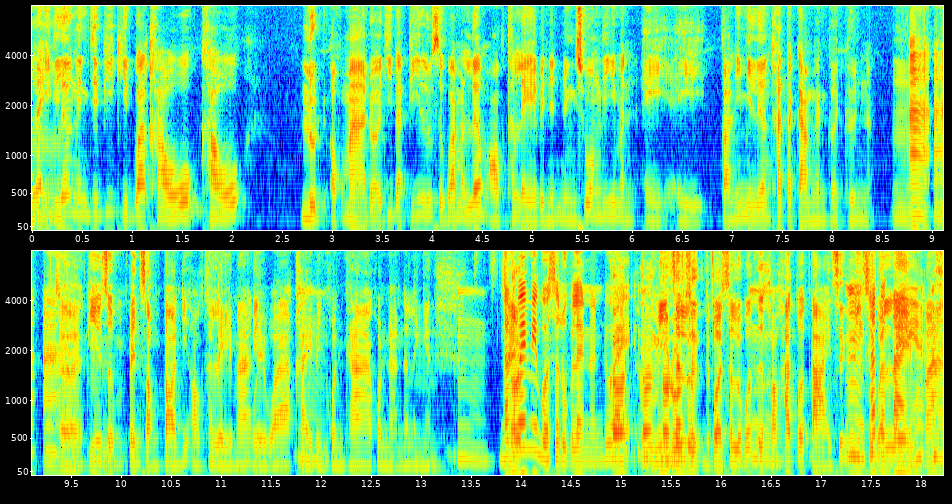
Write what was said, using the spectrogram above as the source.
และอีกเรื่องหนึ่งที่พี่คิดว่าเขาเขา หลุดออกมาโดยที่แบบพี่รู้สึกว่ามันเริ่มออกทะเลไปนิดนึงช่วงที่มันไอไอตอนนี้มีเรื่องฆาตกรรมกันเกิดขึ้นอะอ่าอ่าอ่าเออพี่รู้สึกมันเป็นสองตอนที่ออกทะเลมากเลยว่าใครเป็นคนฆ่าคนนั้นอะไรเงี้ยอืมแล้วก็ไม่มีบทสรุปอะไรนั้นด้วก็ยก็มีก็สรู้รุสึปกบทสรุปก็คือเขาฆ่าตัวตาย ซึ่งอืมพี่รู้สึกว่าฆ่าตัวเลตายมมาก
